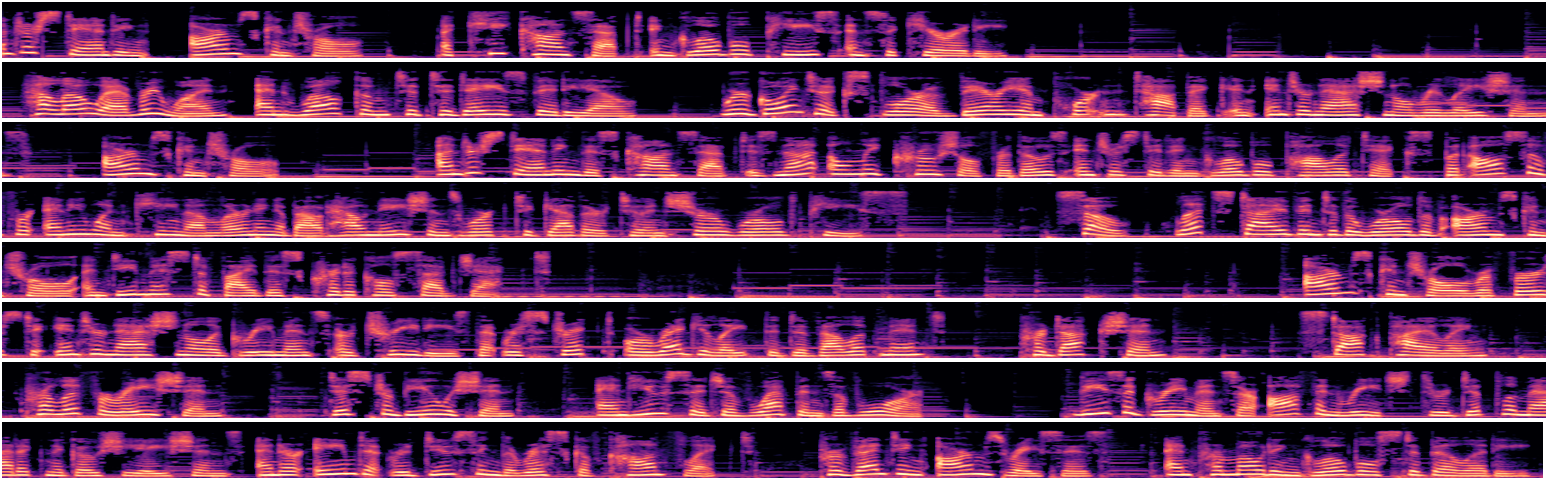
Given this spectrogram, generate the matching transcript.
Understanding arms control, a key concept in global peace and security. Hello everyone, and welcome to today's video. We're going to explore a very important topic in international relations, arms control. Understanding this concept is not only crucial for those interested in global politics but also for anyone keen on learning about how nations work together to ensure world peace. So, let's dive into the world of arms control and demystify this critical subject. Arms control refers to international agreements or treaties that restrict or regulate the development, production, stockpiling, proliferation, distribution, and usage of weapons of war. These agreements are often reached through diplomatic negotiations and are aimed at reducing the risk of conflict, preventing arms races, and promoting global stability.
